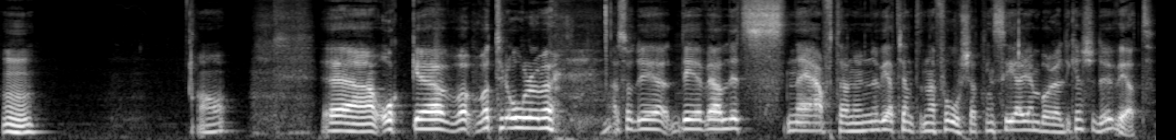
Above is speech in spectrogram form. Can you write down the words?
Mm. Ja. Eh, och eh, vad, vad tror du? Alltså det, det är väldigt snävt här nu. Nu vet jag inte när fortsättningsserien börjar. Det kanske du vet?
